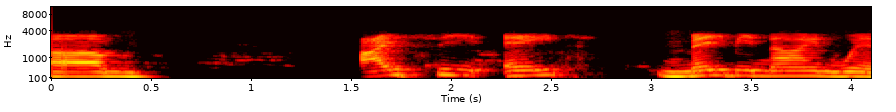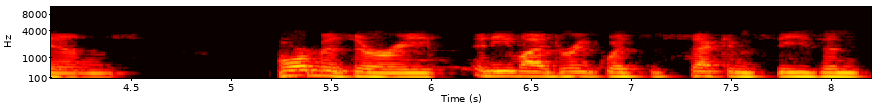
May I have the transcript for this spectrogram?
um, I see eight, maybe nine wins for Missouri in Eli Drinkwitz's second season,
